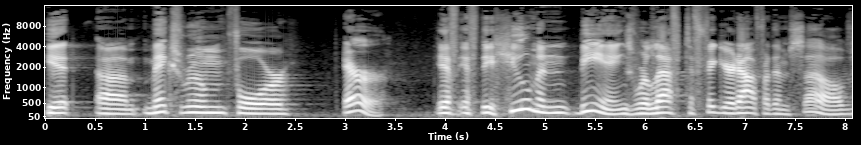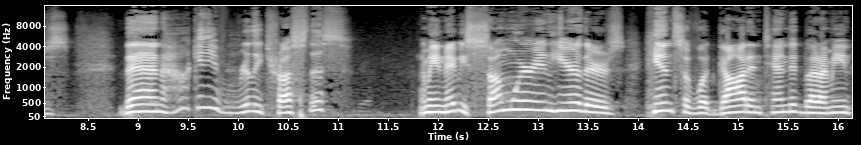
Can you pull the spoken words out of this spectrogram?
it um, makes room for error. If, if the human beings were left to figure it out for themselves, then how can you really trust this? I mean, maybe somewhere in here there's hints of what God intended, but I mean,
